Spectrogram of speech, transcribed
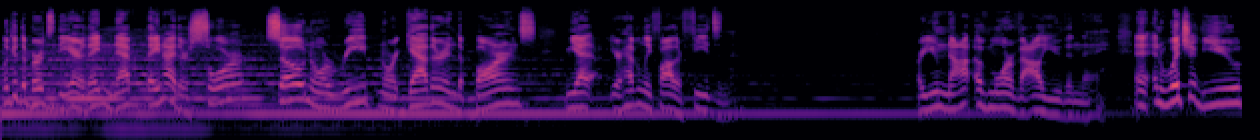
look at the birds of the air. They never they neither soar, sow nor reap nor gather into barns, and yet your heavenly Father feeds them. Are you not of more value than they? And, which of you,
